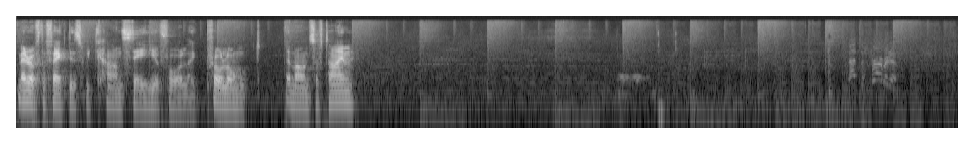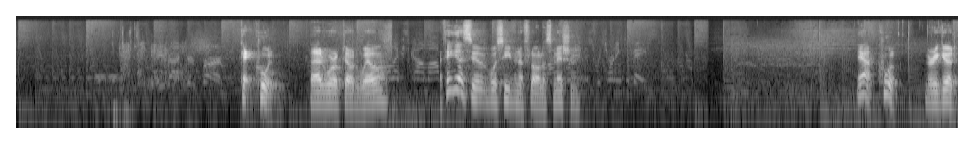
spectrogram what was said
Matter of the fact is we can't stay here for like prolonged amounts of time. Okay, cool. That worked out well. I think that was even a flawless mission. Yeah, cool. Very good.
